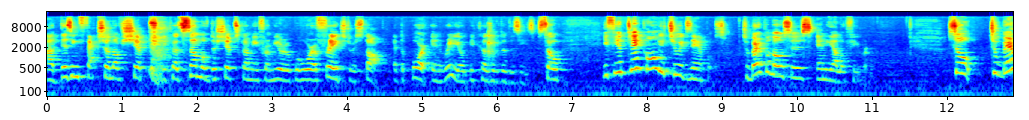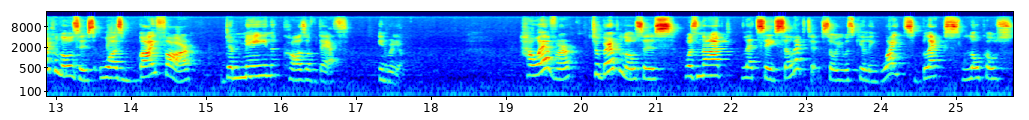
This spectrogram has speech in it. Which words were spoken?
uh, disinfection of ships because some of the ships coming from Europe were afraid to stop at the port in Rio because of the disease. So if you take only two examples, tuberculosis and yellow fever. So tuberculosis was by far the main cause of death in Rio. However, tuberculosis was not, let's say, selective. So it was killing whites, blacks, locals,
